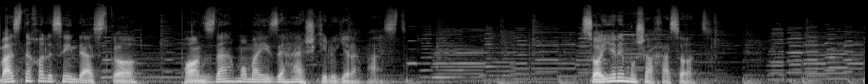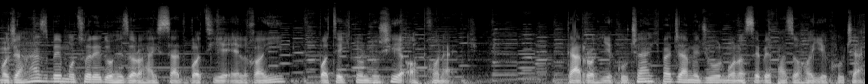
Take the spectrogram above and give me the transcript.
وزن خالص این دستگاه 15 ممیز 8 کیلوگرم هست. سایر مشخصات مجهز به موتور 2800 واتی القایی با تکنولوژی آبخنک طراحی کوچک و جمع جور مناسب فضاهای کوچک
